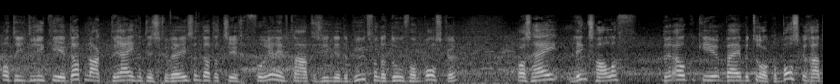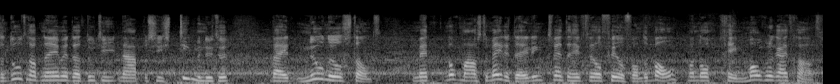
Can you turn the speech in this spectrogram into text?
Want die drie keer dat NAC dreigend is geweest. En dat het zich voorin heeft laten zien in de buurt van het doel van Bosker. Was hij linkshalf er elke keer bij betrokken. Bosker gaat een doeltrap nemen. Dat doet hij na precies 10 minuten bij 0-0 stand. Met nogmaals de mededeling. Twente heeft wel veel van de bal. Maar nog geen mogelijkheid gehad.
